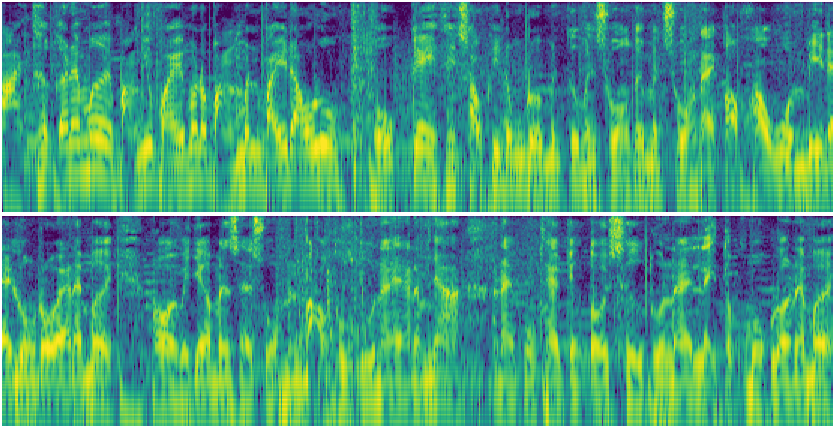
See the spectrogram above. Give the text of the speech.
Vãi thực anh em ơi, bắn như vậy mà nó bắn mình bay đâu luôn. Ok, thì sau khi đồng đội mình cử mình xuống tôi mình xuống đây có khẩu UMP đây luôn rồi anh em ơi. Rồi bây giờ mình sẽ xuống mình bảo thủ tụi này anh em nhá. Anh em cùng theo chân tôi xử tụi này, lấy tục một luôn anh em ơi.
